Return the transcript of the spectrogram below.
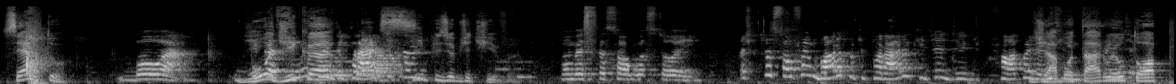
Certo? Boa! Dica Boa dica simples e, simples e objetiva. Vamos ver se o pessoal gostou aí. Acho que o pessoal foi embora porque pararam aqui de, de, de falar com a gente. Já botaram o eu topo.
